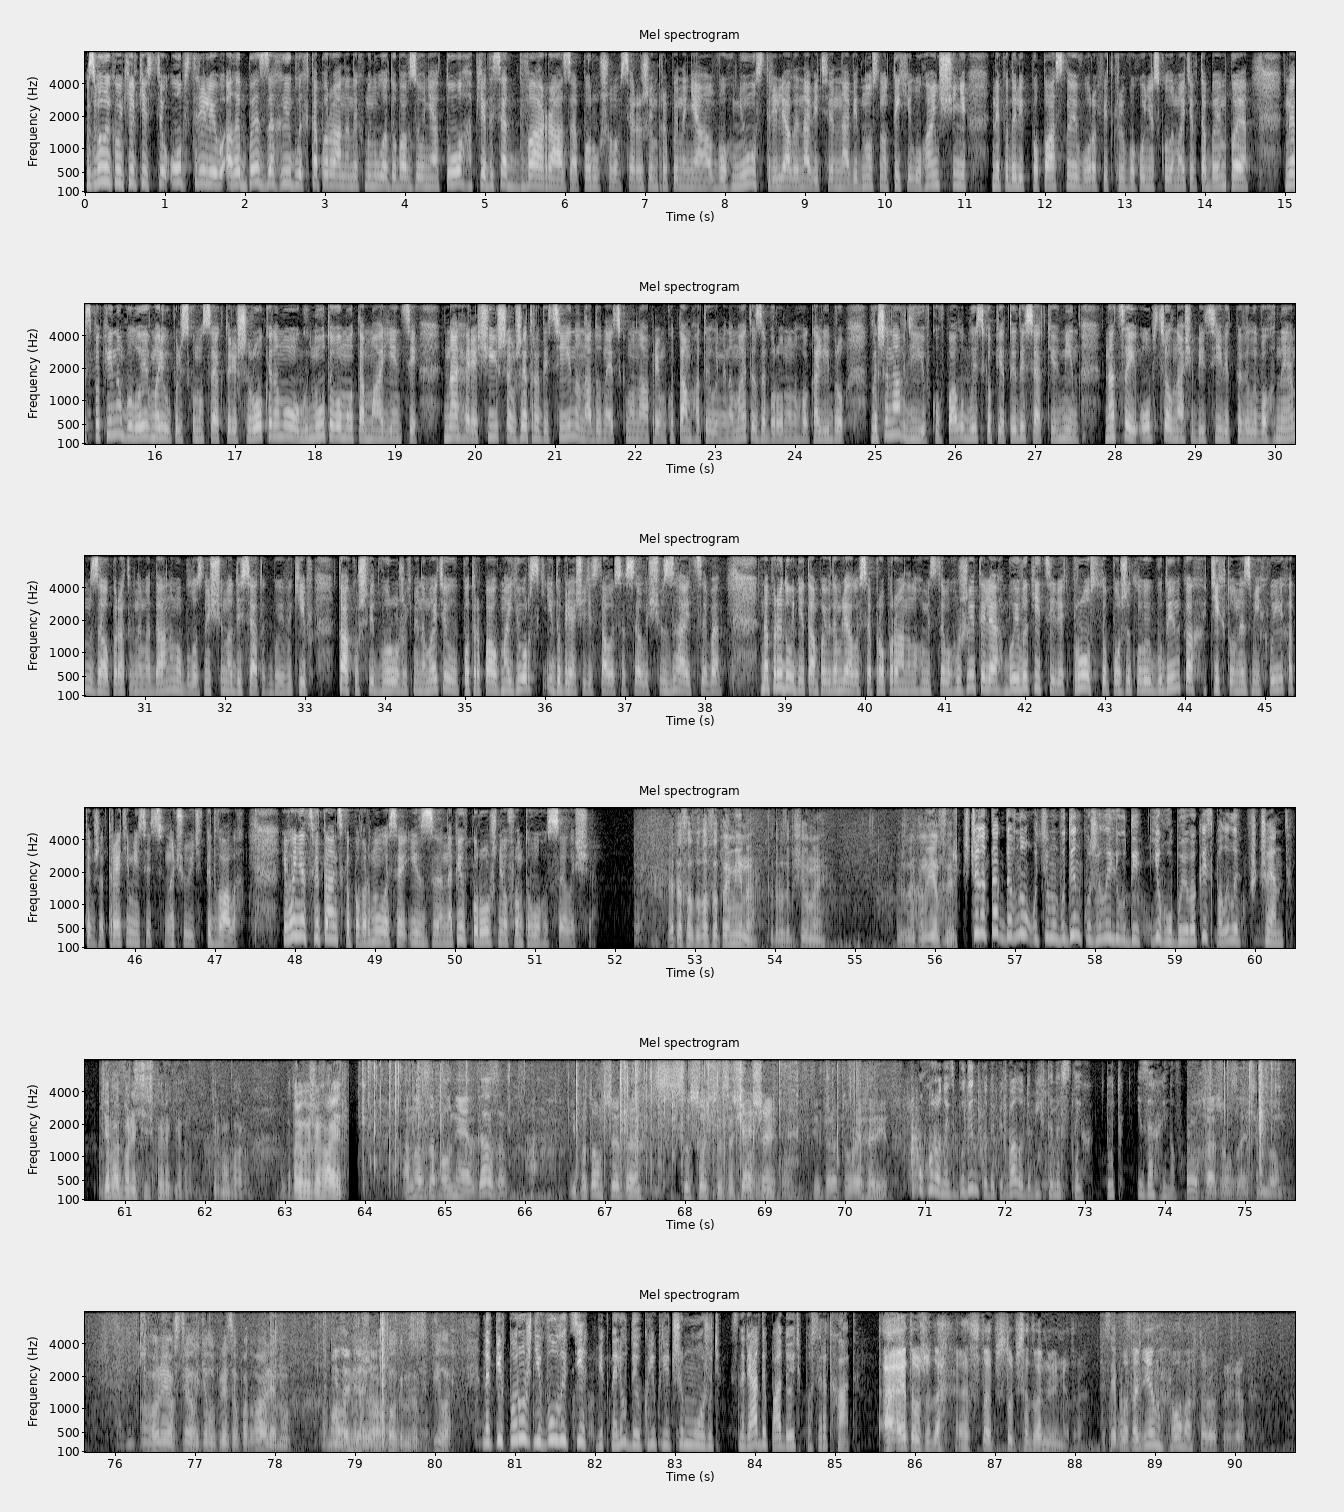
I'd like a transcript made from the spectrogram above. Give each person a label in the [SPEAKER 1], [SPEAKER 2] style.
[SPEAKER 1] З великою кількістю обстрілів, але без загиблих та поранених минула доба в зоні АТО. 52 рази порушувався режим припинення вогню. Стріляли навіть на відносно тихій Луганщині. Неподалік Попасної ворог відкрив вогонь із кулеметів та БМП. Неспокійно було і в Маріупольському секторі Широкиному, Гнутовому та Мар'їнці. Найгарячіше вже традиційно на Донецькому напрямку. Там гатили міномети забороненого калібру. Лише на Авдіївку впало близько п'яти десятків мін. На цей обстріл наші бійці відповіли вогнем. За оперативними даними було знищено десяток бойовиків. Також від ворожих мінометів потерпав Майорськ і добряче дісталося селищу Зайцеве. Напередодні там повідомлялося про пораненого місцевого жителя. Бойовики цілять просто по житлових будинках. Ті, хто не зміг виїхати, вже третій місяць ночують в підвалах. Євгенія Цвітанська повернулася із напівпорожнього фронтового селища.
[SPEAKER 2] Это САС-20 мина, которая запрещена Международной конвенцией.
[SPEAKER 3] Ще не так давно у цьому будинку жили люди. Його бойовики спалили вщент.
[SPEAKER 4] Термобаллистическая ракета, термобару, ну, которая выжигает.
[SPEAKER 5] Оно заполняет газом, и потом все это с, с- с высочайшей температурой горит.
[SPEAKER 3] Охоронець будинку до підвалу добігти не встиг. Тут і загинув.
[SPEAKER 5] Ухаживал за этим домом.
[SPEAKER 4] Во время обстрела хотел укрыться в подвале, но мало мина, его осколками зацепило.
[SPEAKER 3] На впівпорожній вулиці вікна люди укріплюють чим можуть. Снаряди падають посеред хат.
[SPEAKER 5] А это уже, да, 100 152 миллиметра. Вот один, он, а второй прилет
